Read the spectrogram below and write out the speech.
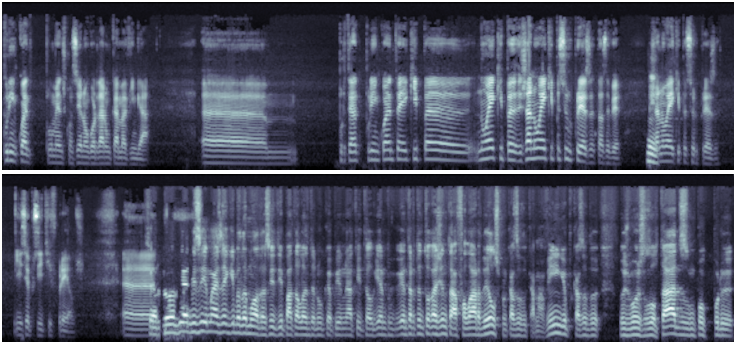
por enquanto, pelo menos conseguiram guardar um Camavinga. Uh, portanto, por enquanto, a equipa não é equipa, já não é equipa surpresa, estás a ver? Sim. Já não é equipa surpresa. E isso é positivo para eles. Uh... Certo, eu até dizia mais a equipa da moda, assim, tipo a Atalanta no campeonato italiano, porque entretanto toda a gente está a falar deles por causa do Camavinga, por causa do, dos bons resultados, um pouco por,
